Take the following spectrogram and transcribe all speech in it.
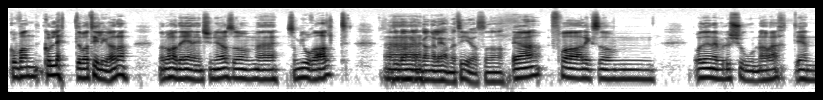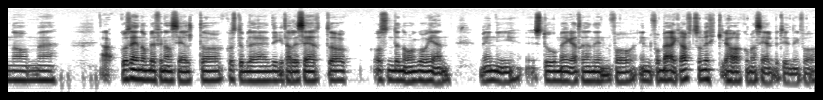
Hvor, van, hvor lett det var tidligere, da. Når du hadde en ingeniør som, eh, som gjorde alt. Du ganger, ganger med ti, og så Ja, fra liksom Og den evolusjonen har vært gjennom eh, ja, hvordan eiendom ble finansielt, og hvordan det ble digitalisert, og hvordan det nå går igjen med en ny stor megatrend innenfor, innenfor bærekraft, som virkelig har kommersiell betydning for,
